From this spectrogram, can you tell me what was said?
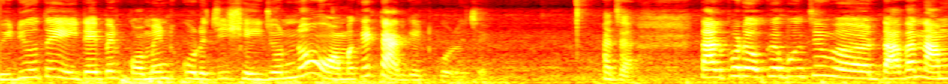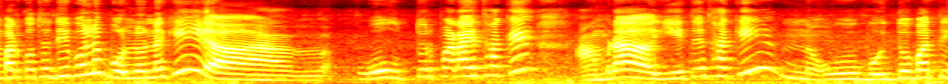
ভিডিওতে এই টাইপের কমেন্ট করেছি, সেই জন্য ও আমাকে টার্গেট করেছে। আচ্ছা তারপরে ওকে বলছে দাদা নাম্বার কোথা দিয়ে বলে বলল নাকি ও উত্তরপাড়ায় থাকে, আমরা ইয়েতে থাকি ও বৈদ্যবাতি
